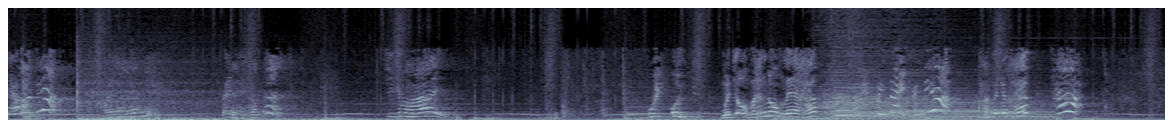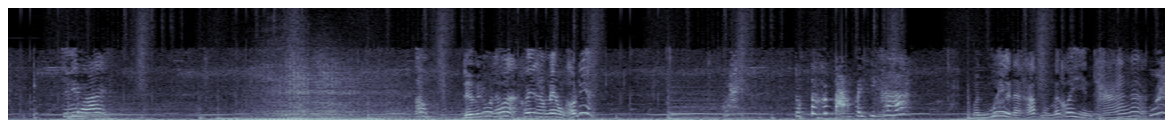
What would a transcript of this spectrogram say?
ทำไมเนี่ยไปแล้วครับนี่ไปไหนครับเนี่ยชิคกี้พายอุ้ยอุ้ยเหมือนจะออกไปข้างนอกเลยอะครับ ไปไหนคะเนี่ยตามไปเลยครับค่ะชิคกี้พายเอ้าเดินไปนู่นแล้วอะเขาจะทำอะไรของเขาเนี่ยโอ้ยด็อกเตอร์ก็ตามไปสิคะ มันมืดนะครับ ผมไม่ค่อยเห็นทางอะอุ้ย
